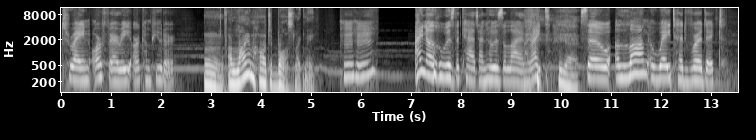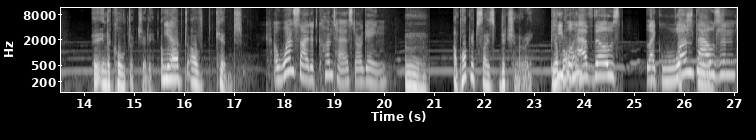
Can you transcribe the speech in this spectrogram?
train or ferry or computer. Mm, a lion-hearted boss like me. Mm-hmm. I know who is the cat and who is the lion, right? Yeah, so, a long awaited verdict. in the court actually. A Yeah. lot of kids. A one sided contest or game. Mm. A pocket-sized dictionary. People have those like one thousand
